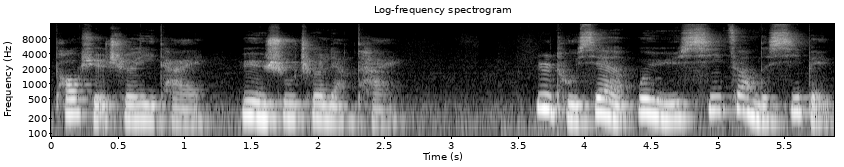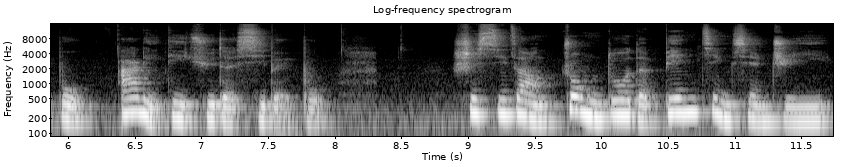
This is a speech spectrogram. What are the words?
抛雪车一台、运输车两台。日土县位于西藏的西北部，阿里地区的西北部，是西藏众多的边境县之一，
